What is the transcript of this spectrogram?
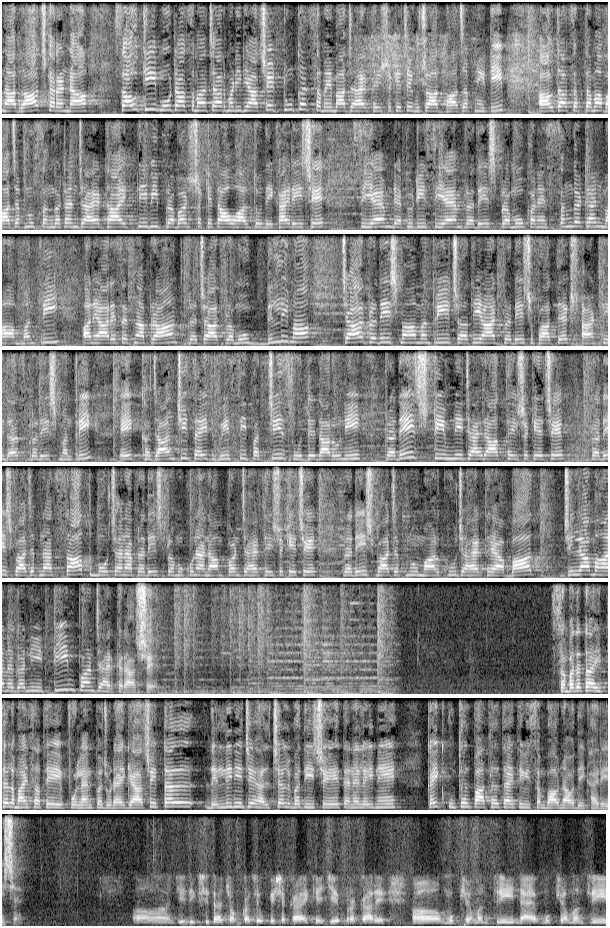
ગુજરાતના રાજકારણના સૌથી મોટા સમાચાર મળી રહ્યા છે. ટૂંક જ સમયમાં જાહેર થઈ શકે છે ગુજરાત ભાજપની ટીમ. આવતા સપ્તાહમાં ભાજપનું સંગઠન જાહેર થાય તેવી પ્રબળ શક્યતાઓ હાલ તો દેખાઈ રહી છે. સીએમ, ડેપ્યુટી સીએમ, પ્રદેશ પ્રમુખ અને સંગઠન મહામંત્રી અને આરએસએસના પ્રાંત પ્રચાર પ્રમુખ દિલ્હીમાં ચાર પ્રદેશ મહામંત્રી, છ થી આઠ પ્રદેશ ઉપાધ્યક્ષ આઠથી દસ પ્રદેશ મંત્રી, એક ખજાનચી સહિત વીસથી પચીસ હોદ્દેદારોની પ્રદેશ ટીમની જાહેરાત થઈ શકે છે. પ્રદેશ ભાજપના સાત મોરચાના પ્રદેશ પ્રમુખોના નામ પણ જાહેર થઈ શકે છે. પ્રદેશ ભાજપનું માળખું જાહેર થયા બાદ જિલ્લા મહાનગરની ટીમ પણ જાહેર કરાશે. સંવાદદાતા હિતલ અમારી સાથે ફોનલાઈન પર જોડાઈ ગયા છે. હિતલ દિલ્હીની જે હલચલ વધી છે, તેને લઈને કંઈક ઉથલ પાથલ થાય તેવી સંભાવનાઓ દેખાઈ રહી છે. જી દીક્ષિતા ચોક્કસ એવું કહી શકાય કે જે પ્રકારે મુખ્યમંત્રી, નાયબ મુખ્યમંત્રી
